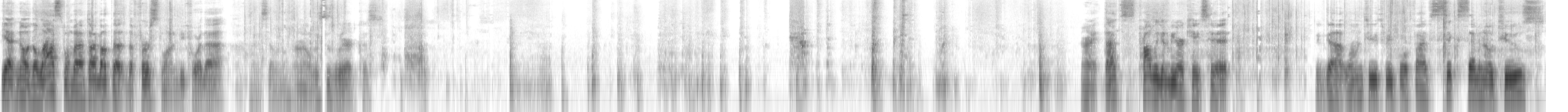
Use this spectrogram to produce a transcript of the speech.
Yeah, no, the last one, but I'm talking about the, the first one before that. So, I don't know, this is weird because... All right, that's probably going to be our case hit. We've got one, two, three, four, five, six 702s,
